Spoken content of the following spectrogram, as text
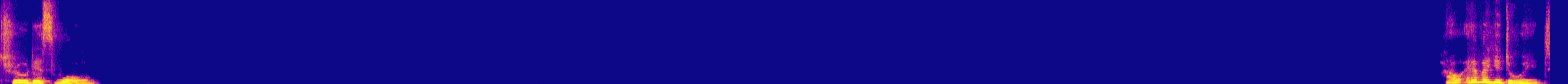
through this wall. However, you do it,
